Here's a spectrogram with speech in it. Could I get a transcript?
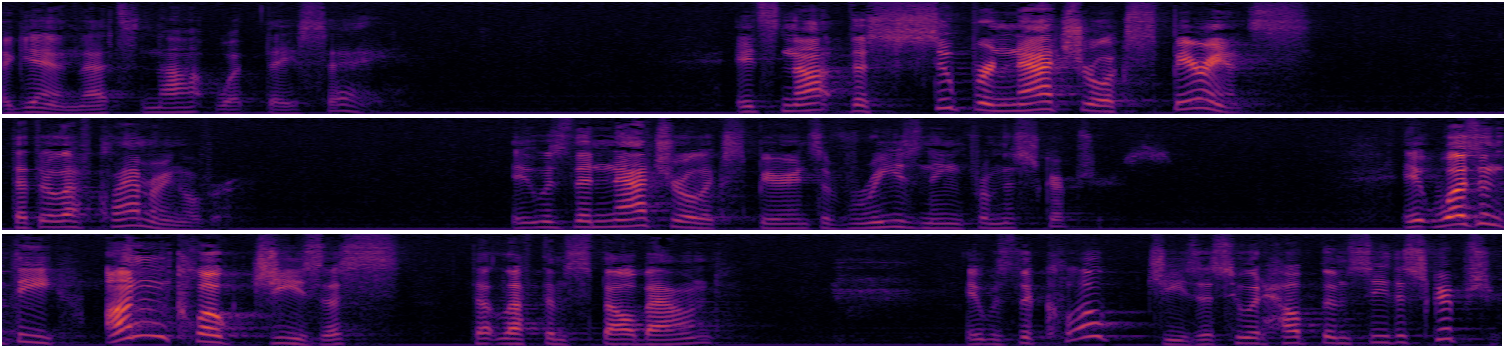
Again, that's not what they say. It's not the supernatural experience that they're left clamoring over. It was the natural experience of reasoning from the scriptures. It wasn't the uncloaked Jesus that left them spellbound, it was the cloaked Jesus who had helped them see the scriptures.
